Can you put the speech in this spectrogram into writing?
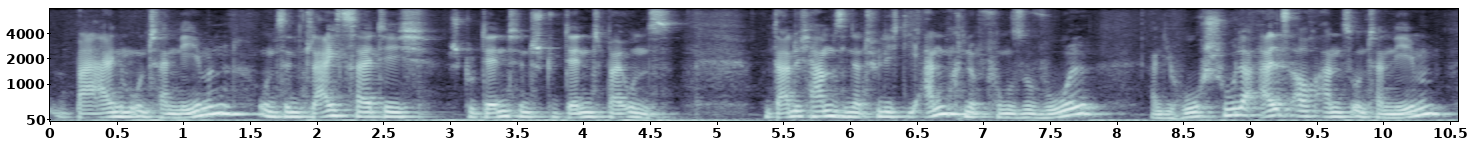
bei einem Unternehmen und sind gleichzeitig Studentin, Student bei uns. Und dadurch haben sie natürlich die Anknüpfung sowohl an die Hochschule als auch ans Unternehmen,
